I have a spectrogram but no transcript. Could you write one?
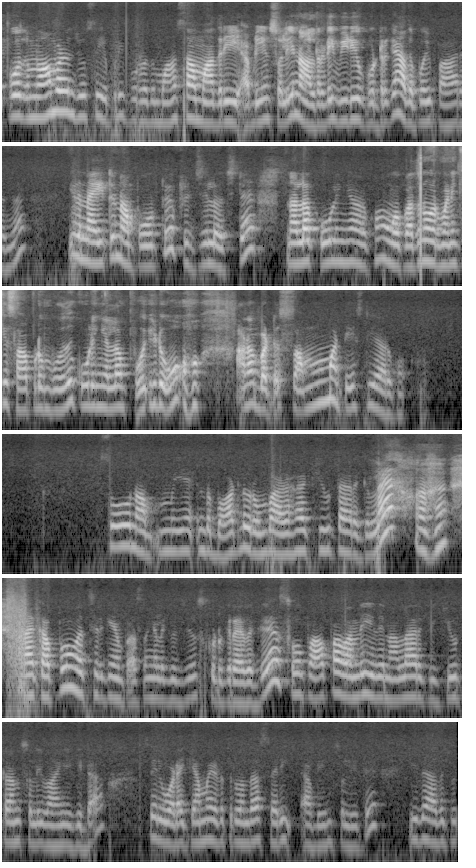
எப்போது மாம்பழம் ஜூஸ் எப்படி போடுறது மாசா மாதிரி அப்படின்னு சொல்லி நான் ஆல்ரெடி வீடியோ போட்டிருக்கேன். அதை போய் பாருங்கள் இது நைட்டு நான் போட்டு ஃப்ரிட்ஜில் வச்சுட்டேன். நல்லா கூலிங்காக இருக்கும். அவங்க பதினோரு மணிக்கு சாப்பிடும்போது கூலிங் எல்லாம் போயிடும். ஆனால் பட் செம்ம டேஸ்டியாக இருக்கும். ஸோ நான் இந்த பாட்டில் ரொம்ப அழகாக க்யூட்டாக இருக்குல்ல? நான் கப்பும் வச்சுருக்கேன் பசங்களுக்கு ஜூஸ் கொடுக்குறதுக்கு. ஸோ பாப்பா வந்து இது நல்லா இருக்குது க்யூட்டான்னு சொல்லி வாங்கிக்கிட்டா. சரி உடைக்காமல் எடுத்துகிட்டு வந்தால் சரி அப்படின்னு சொல்லிட்டு இது அதுக்கு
